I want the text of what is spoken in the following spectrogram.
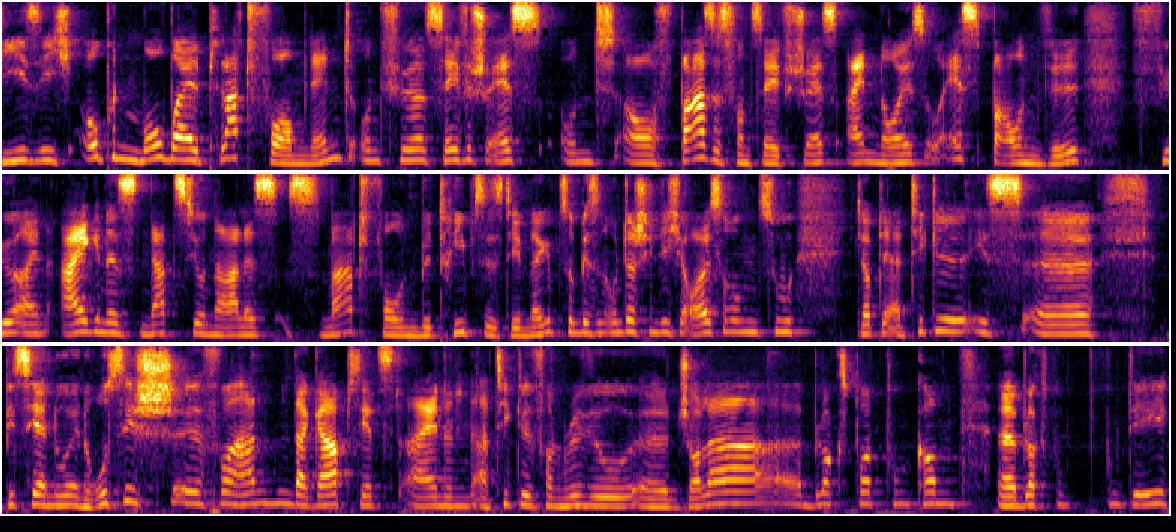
die sich Open Mobile Plattform nennt und für Selfish OS und auf Basis von Selfish OS ein neues OS bauen will für ein eigenes nationales Smartphone-Betriebssystem. Da gibt es so ein bisschen unterschiedliche Äußerungen zu. Ich glaube, der Artikel ist äh, bisher nur in Russisch äh, vorhanden. Da gab es jetzt einen Artikel von Review äh, Jolla, äh, blogspot.com, äh, blogspot.de.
